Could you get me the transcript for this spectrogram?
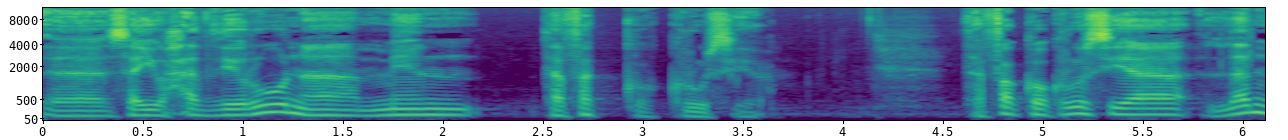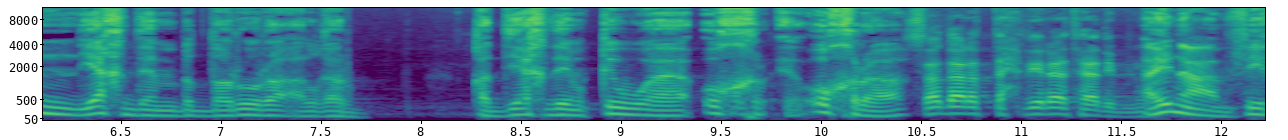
آه، سيحذرون من تفكك روسيا. تفكك روسيا لن يخدم بالضرورة الغرب. قد يخدم قوى أخرى, أخرى. صدرت تحذيرات هذه بالمعنى. أي نعم في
